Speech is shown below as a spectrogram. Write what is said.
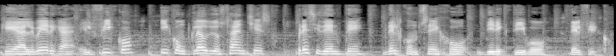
que alberga el FICO, y con Claudio Sánchez, presidente del Consejo Directivo del FICO.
